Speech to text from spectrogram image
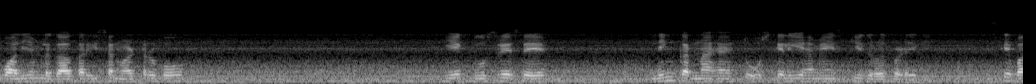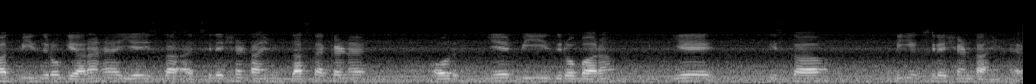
वॉल्यूम लगाकर इस इन्वर्टर को एक दूसरे से लिंक करना है तो उसके लिए हमें इसकी ज़रूरत पड़ेगी। इसके बाद पी ज़ीरो ग्यारह है, ये इसका एक्सीलेशन टाइम 10 सेकंड है, और ये पी ज़ीरो बारह, ये इसका डी एक्सीलेशन टाइम है।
